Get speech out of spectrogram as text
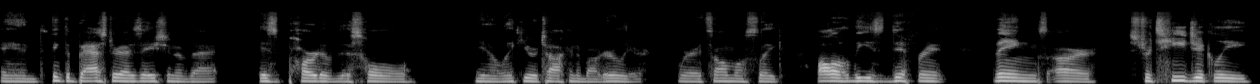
And I think the bastardization of that is part of this whole, you know, like you were talking about earlier, where it's almost like all these different things are strategically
